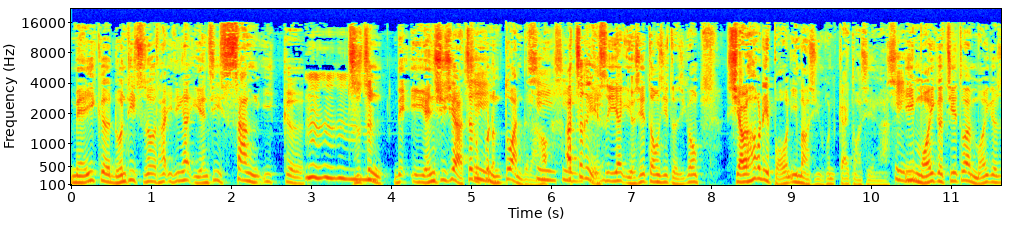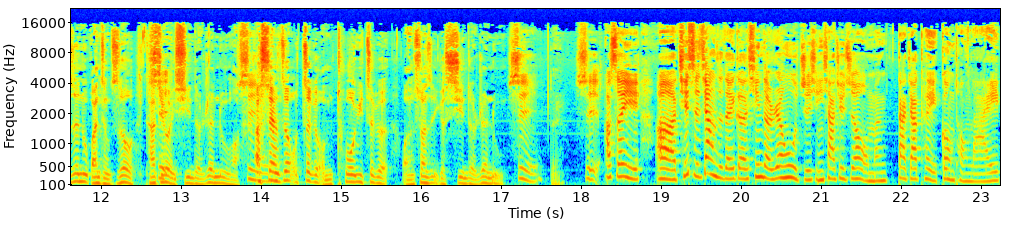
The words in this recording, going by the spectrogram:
每一个轮替之后，他一定要延续上一个嗯嗯嗯执政延延续下来，这个不能断的啦哈。啊，这个也是一样，有些东西就是讲小号的保温一毛是分阶段性啊。一某一个阶段某一个任务完成之后，它就有新的任务哈。啊，像这这个我们托育这个，我们算是一个新的任务。是，对，是啊，所以呃，其实这样子的一个新的任务执行下去之后，我们大家可以共同来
